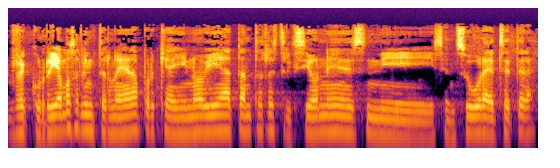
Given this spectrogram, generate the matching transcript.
recurríamos al internet era porque ahí no había tantas restricciones ni censura, etcétera.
